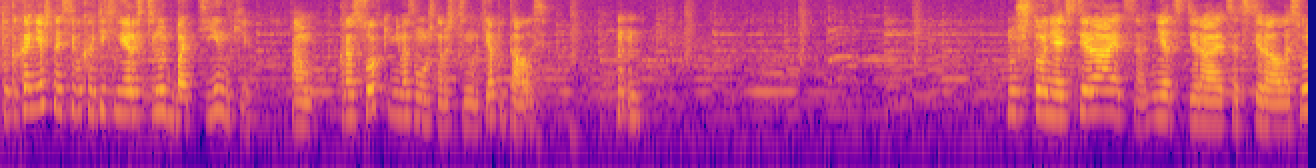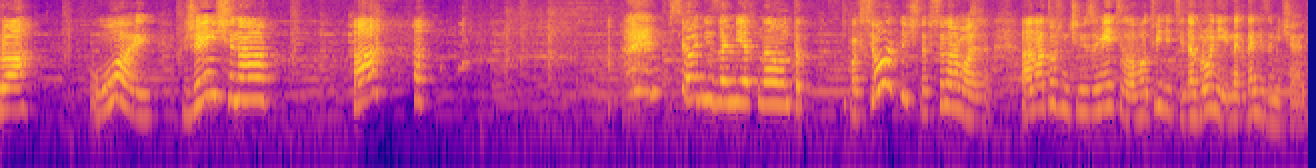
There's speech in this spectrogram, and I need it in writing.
Только, конечно, если вы хотите не растянуть ботинки, там, кроссовки невозможно растянуть, я пыталась. Ну что, не отстирается? Нет, стирается, отстиралась. Ура! Ой, женщина! А? Все незаметно, он так, типа, все отлично, все нормально. Она тоже ничего не заметила. Вот видите, добро не, иногда не замечают.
